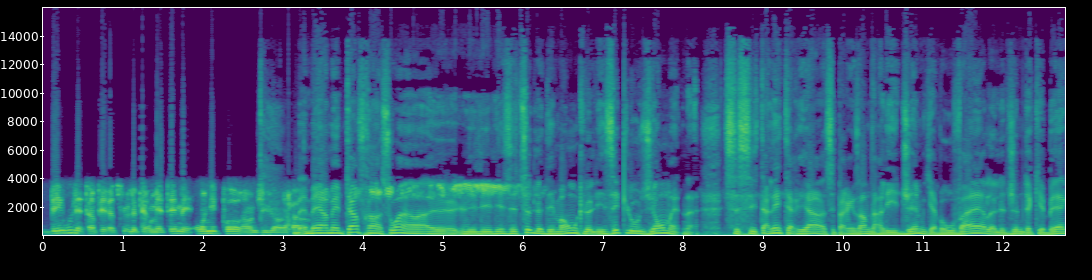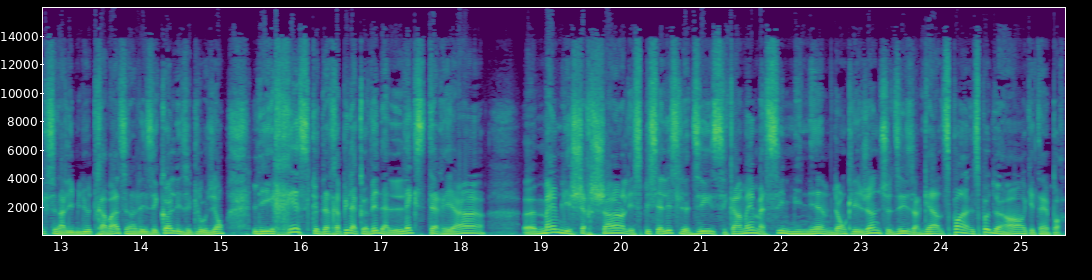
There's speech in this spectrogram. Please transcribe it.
Ben oui, la température le permettait, mais on n'est pas rendu là. Ben, mais en même temps, François, hein, euh, les, études le démontrent, là, les éclosions maintenant, c'est- à l'intérieur. C'est par exemple dans les gyms qui avaient ouvert, là, le gym de Québec, c'est dans les milieux de travail, c'est dans les écoles, les éclosions. Les risques d'attraper la COVID à l'extérieur, euh, même les chercheurs, les spécialistes le disent, c'est quand même assez minime. Donc les jeunes se disent, regarde, c'est pas pas dehors qui est important,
